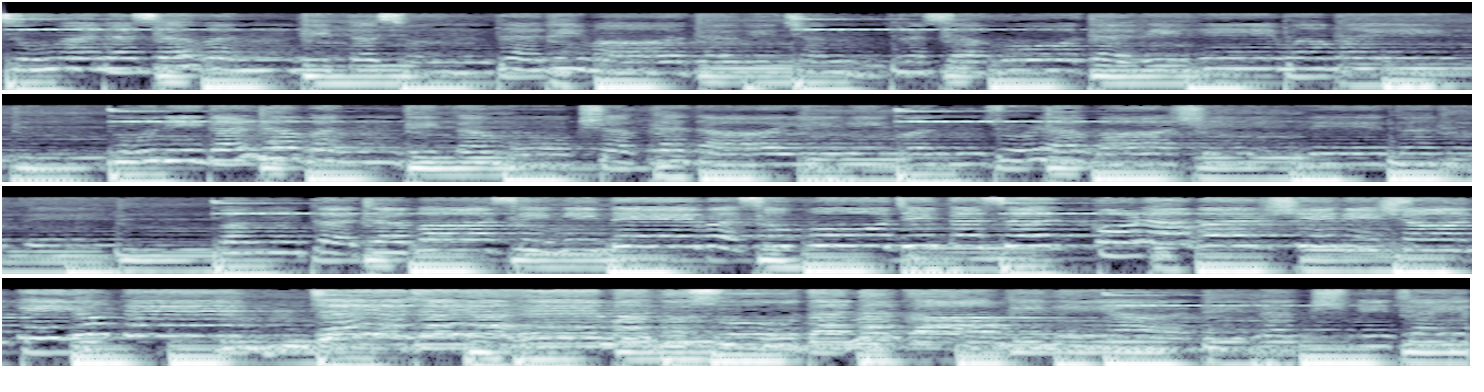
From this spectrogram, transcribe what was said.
सुमनसवन्दित सुन्दरि माधवि चन्द्र सहोदरि हेममयि मुनिगणवन्दित मोक्षप्रदायिनि मञ्जुळवासिनि।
